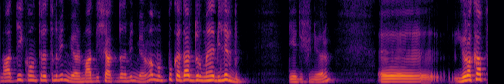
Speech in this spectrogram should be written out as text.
maddi kontratını bilmiyorum. Maddi şartlarını bilmiyorum ama bu kadar durmayabilirdim diye düşünüyorum. Ee, Eurocup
